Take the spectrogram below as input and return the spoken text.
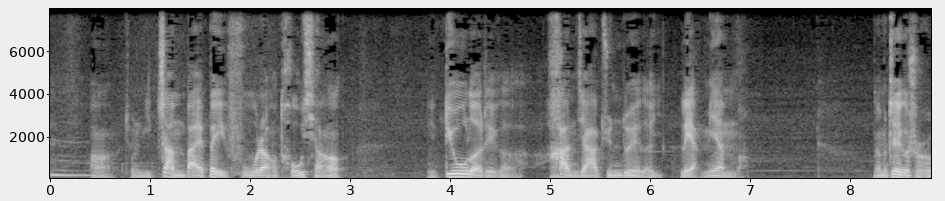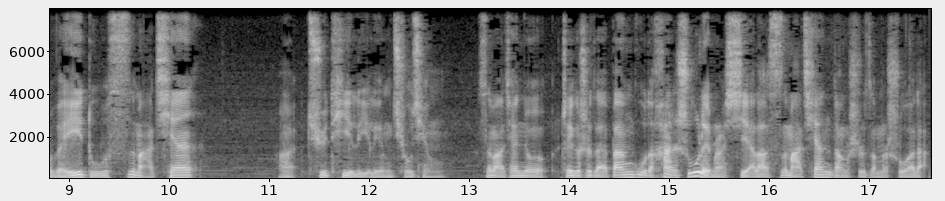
嗯啊，就是你战败被俘，然后投降，你丢了这个汉家军队的脸面嘛。那么这个时候，唯独司马迁啊，去替李陵求情。司马迁就这个是在班固的《汉书》里面写了，司马迁当时怎么说的？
